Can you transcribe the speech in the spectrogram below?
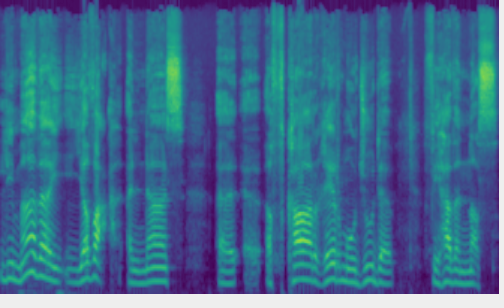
لماذا يضع الناس آه، أفكار غير موجودة في هذا النص؟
